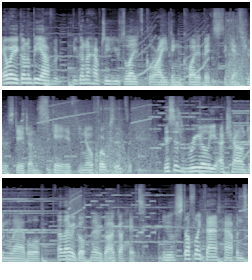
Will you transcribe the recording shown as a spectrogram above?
Eh, anyway, you're gonna be you're gonna have to utilize gliding quite a bit to get through the stage unscathed. You know, folks. It's, this is really a challenging level. Oh, there we go. There we go. I got hit. You know, stuff like that happens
